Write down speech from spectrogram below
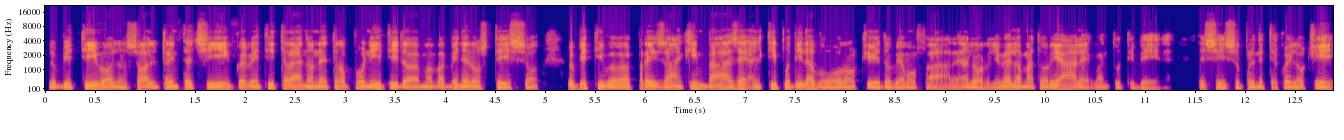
l'obiettivo, non so, il 35, il 23 non è troppo nitido, ma va bene lo stesso, l'obiettivo va preso anche in base al tipo di lavoro che dobbiamo fare. Allora, a livello amatoriale vanno tutti bene, nel senso prendete quello che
